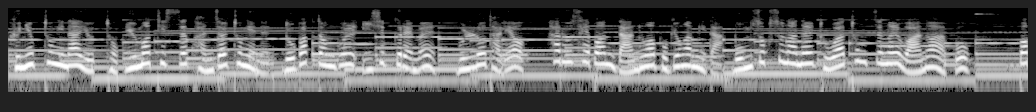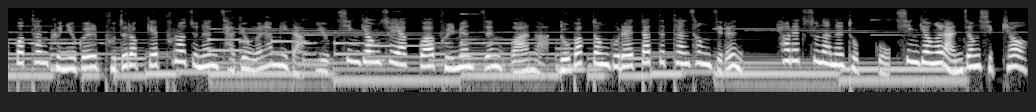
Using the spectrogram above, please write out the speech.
근육통이나 요통, 류머티스 관절통에는 노박덩굴 20g을 물로 달여 하루 3번 나누어 복용합니다. 몸속 순환을 도와 통증을 완화하고 뻣뻣한 근육을 부드럽게 풀어주는 작용을 합니다. 6. 신경쇠약과 불면증 완화 노박덩굴의 따뜻한 성질은 혈액순환을 돕고 신경을 안정시켜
